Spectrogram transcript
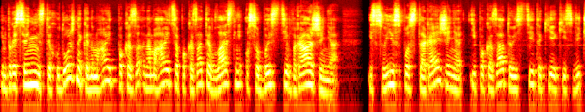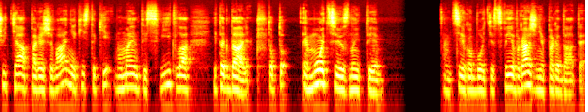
імпресіоністи художники намагають показа- намагаються показати власні особисті враження і свої спостереження, і показати ось ці такі якісь відчуття, переживання, якісь такі моменти світла і так далі. Тобто емоцію знайти в цій роботі, своє враження передати.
